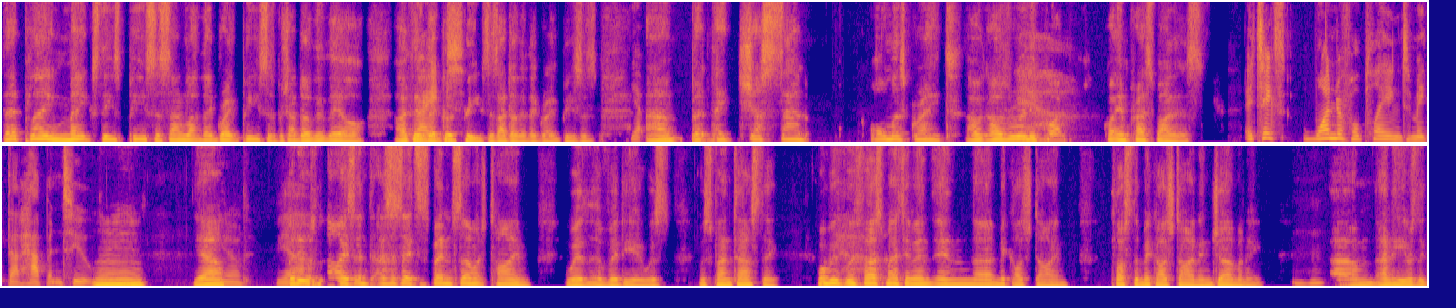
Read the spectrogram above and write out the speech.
their playing makes these pieces sound like they're great pieces, which I don't think they are. I think they're good pieces. I don't think they're great pieces. Yep. Um, but they just sound almost great. I, was- I was really Yeah. quite quite impressed by this. It takes wonderful playing to make that happen too. Mm, yeah. You know? Yeah. but it was nice and as i say to spend so much time with Ovidio was was fantastic. When we, we first met him in in uh, Michaelstein Kloster Michaelstein in germany Mhm. um and he was the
